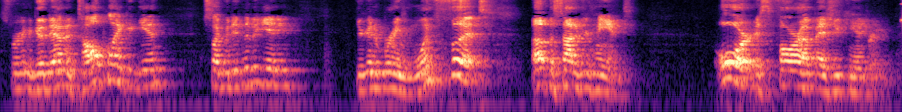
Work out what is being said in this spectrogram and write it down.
So we're going to go down in tall plank again, just like we did in the beginning. You're going to bring one foot up the side of your hand, or as far up as you can bring it.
